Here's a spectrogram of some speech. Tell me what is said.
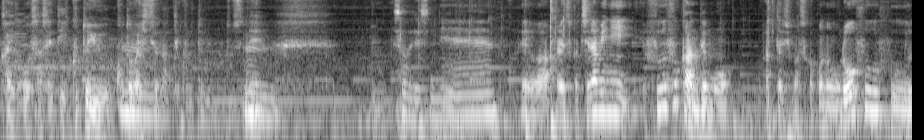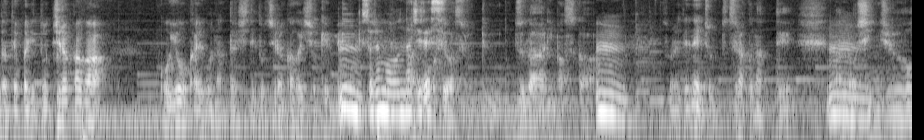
解放させていくということが必要になってくるということですね。うん、そうですね。これはあれですか？ちなみに夫婦間でもあったりしますか？この老夫婦だとやっぱりどちらかがこう要介護になったりしてどちらかが一生懸命、うん、それも同じです。お世。話するっていう図がありますが、うん、それでねちょっと辛くなって、うあのん、心中を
